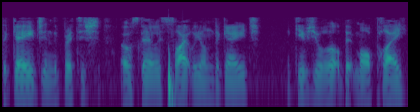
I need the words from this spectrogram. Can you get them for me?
the gauge in the British O scale is slightly under gauge. It gives you a little bit more play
